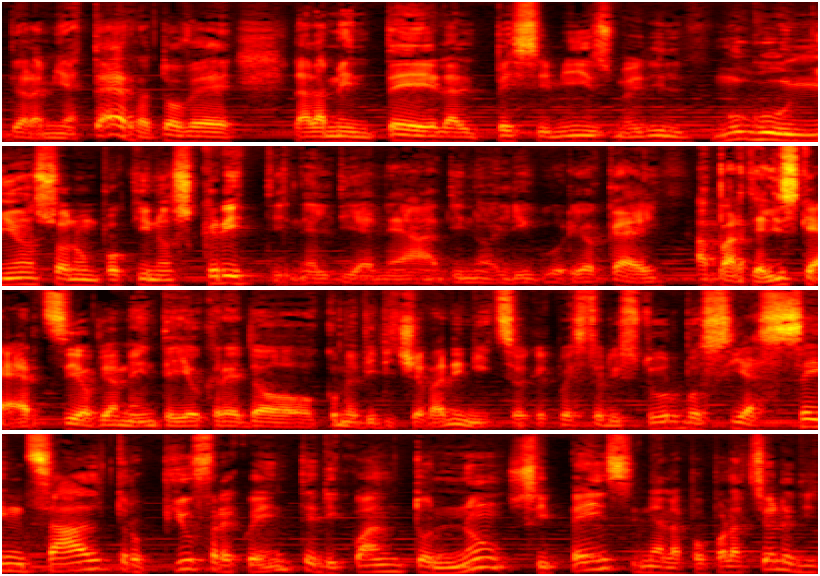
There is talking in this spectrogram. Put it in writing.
della mia terra, dove la lamentela, il pessimismo ed il mugugno sono un pochino scritti nel DNA di noi liguri, ok? A parte gli scherzi, ovviamente io credo, come vi dicevo all'inizio, che questo disturbo sia senz'altro più frequente di quanto non si pensi nella popolazione di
